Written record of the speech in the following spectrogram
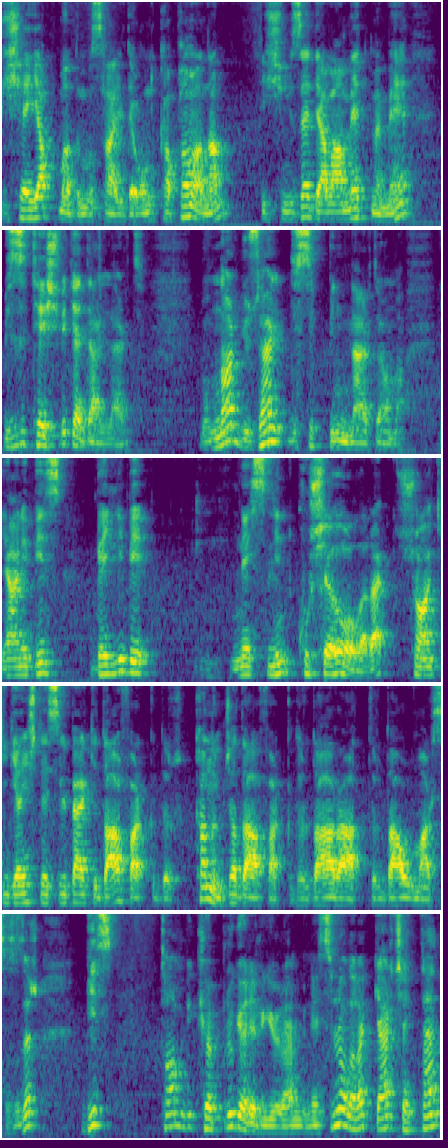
bir şey yapmadığımız halde onu kapamadan işimize devam etmemeye bizi teşvik ederlerdi. Bunlar güzel disiplinlerdi ama. Yani biz belli bir neslin kuşağı olarak şu anki genç nesil belki daha farklıdır. Kanımca daha farklıdır, daha rahattır, daha umarsızdır. Biz tam bir köprü görevi gören bir nesil olarak gerçekten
